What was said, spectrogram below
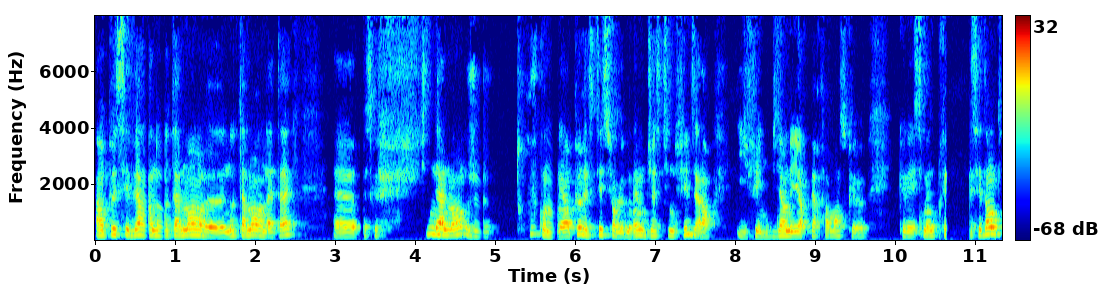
un peu sévère, notamment, euh, notamment en attaque, euh, parce que finalement, je trouve qu'on est un peu resté sur le même Justin Fields. Alors, il fait une bien meilleure performance que, que les semaines précédentes,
